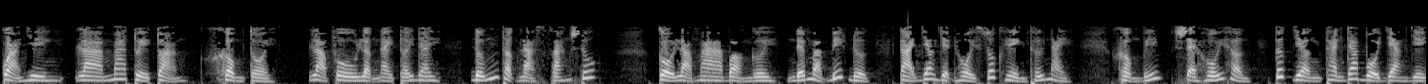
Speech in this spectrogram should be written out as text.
Quả nhiên là ma tuệ toạn, không tồi. Lão Phu lần này tới đây, đúng thật là sáng suốt. Cổ lão ma bọn người nếu mà biết được tại giao dịch hội xuất hiện thứ này, không biết sẽ hối hận, tức giận thành ra bộ dạng gì.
